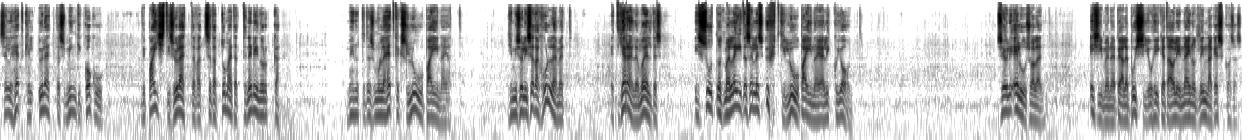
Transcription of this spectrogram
sel hetkel ületas mingi kogu või paistis ületavat seda tumedat nelinurka, meenutades mulle hetkeks luupainajat. ja mis oli seda hullem, et, et järele mõeldes ei suutnud ma leida selles ühtki luupainajalikku joont. see oli elusolend, esimene peale bussijuhi, keda olin näinud linna keskosas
